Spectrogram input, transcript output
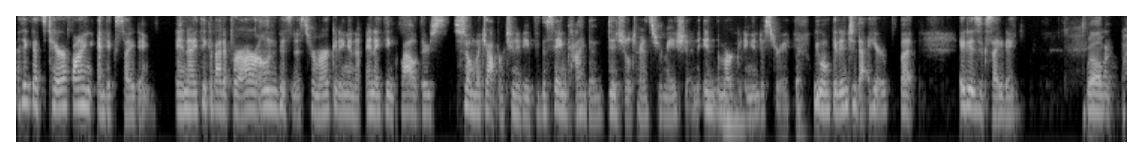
i think that's terrifying and exciting and I think about it for our own business for marketing. And, and I think, wow, there's so much opportunity for the same kind of digital transformation in the mm-hmm. marketing industry. We won't get into that here, but it is exciting. Well, I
